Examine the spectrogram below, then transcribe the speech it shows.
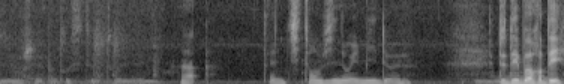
mais non, je savais pas trop si c'était autorisé. T'as une petite envie, Noémie, de, de déborder.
